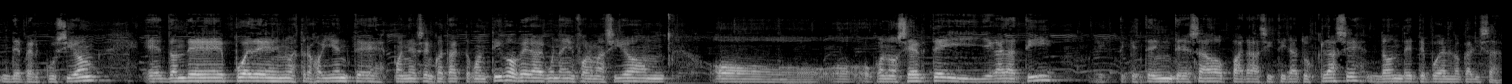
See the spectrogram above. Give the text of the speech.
de percusión. Eh, ¿Dónde pueden nuestros oyentes ponerse en contacto contigo, ver alguna información o, conocerte y llegar a ti? Este, que estén interesados para asistir a tus clases, ¿dónde te pueden localizar?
